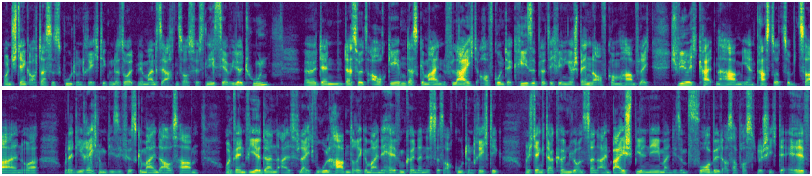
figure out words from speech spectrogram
Und ich denke, auch das ist gut und richtig und das sollten wir meines Erachtens auch fürs nächste Jahr wieder tun. Äh, denn das wird es auch geben, dass Gemeinden vielleicht auch aufgrund der Krise plötzlich weniger Spendenaufkommen haben, vielleicht Schwierigkeiten haben, ihren Pastor zu bezahlen oder, oder die Rechnung, die sie fürs Gemeindehaus haben. Und wenn wir dann als vielleicht wohlhabendere Gemeinde helfen können, dann ist das auch gut und richtig. Und ich denke, da können wir uns dann ein Beispiel nehmen an diesem Vorbild aus Apostelgeschichte 11.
